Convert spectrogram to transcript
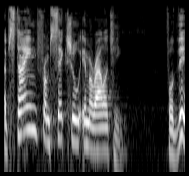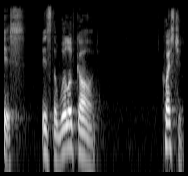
abstain from sexual immorality, for this is the will of God. Question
